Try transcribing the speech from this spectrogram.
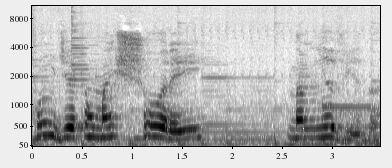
foi o dia que eu mais chorei na minha vida.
